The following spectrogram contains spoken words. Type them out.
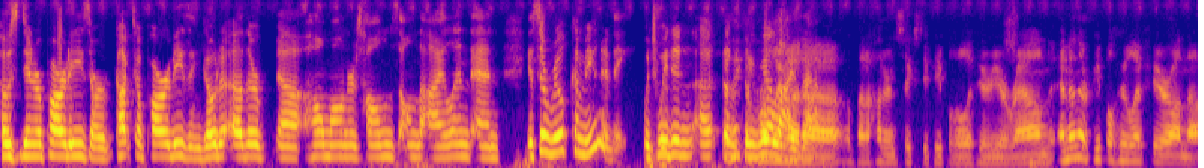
host dinner parties or cocktail parties and go to other uh, homeowners' homes on the island. And it's a real community, which we didn't uh, I think think we there's probably realized about, that. uh, about 160 people that live here year round, and then there are people who live here on the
